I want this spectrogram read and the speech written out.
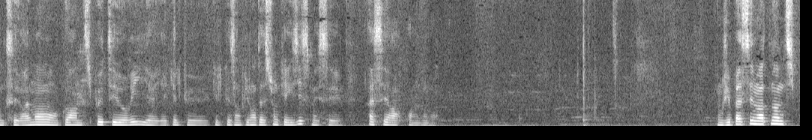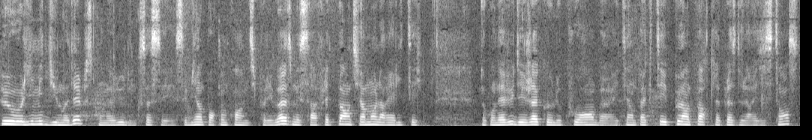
Donc c'est vraiment encore un petit peu théorie, il y a, quelques, quelques implémentations qui existent, mais c'est assez rare pour le moment. Donc j'ai passé maintenant un petit peu aux limites du modèle, parce qu'on a vu, donc ça c'est bien pour comprendre un petit peu les bases, mais ça ne reflète pas entièrement la réalité. Donc on a vu déjà que le courant bah, était impacté, peu importe la place de la résistance,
